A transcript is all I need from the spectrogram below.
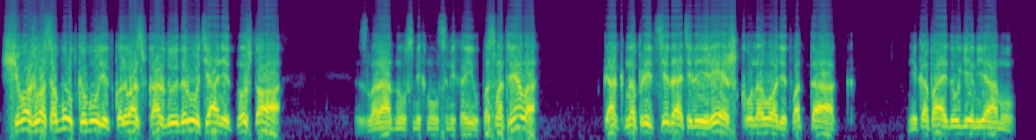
С чего же у вас обутка будет, коль вас в каждую дыру тянет? Ну что?» Злорадно усмехнулся Михаил. Посмотрела? Как на председателей решку наводит. Вот так. Не копай другим яму.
